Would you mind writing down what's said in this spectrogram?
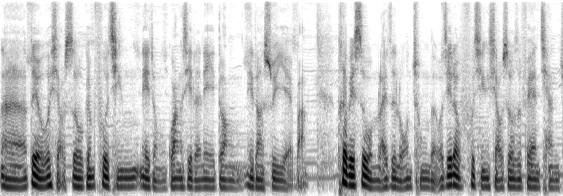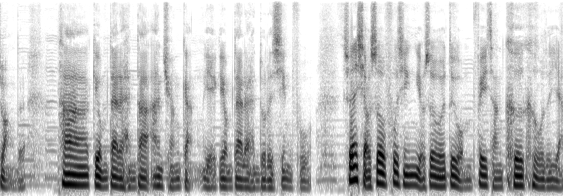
呃，都有个小时候跟父亲那种关系的那一段那段岁月吧，特别是我们来自农村的，我觉得父亲小时候是非常强壮的，他给我们带来很大安全感，也给我们带来很多的幸福。虽然小时候父亲有时候会对我们非常苛刻或者严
